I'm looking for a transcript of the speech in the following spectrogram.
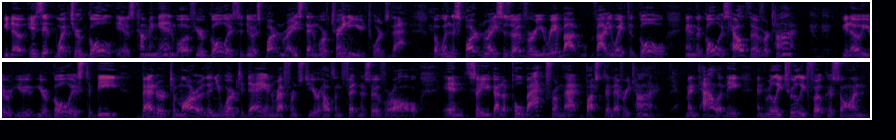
you know, is it what your goal is coming in? Well, if your goal is to do a Spartan race, then we're training you towards that. But when the Spartan race is over, you reevaluate the goal, and the goal is health over time. Mm-hmm. You know, your, your, your goal is to be better tomorrow than you were today in reference to your health and fitness overall. And so you got to pull back from that busted every time Yeah. mentality and really truly focus on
